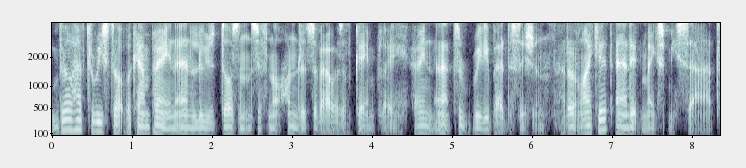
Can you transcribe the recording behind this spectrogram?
they'll have to restart the campaign and lose dozens, if not hundreds of hours of gameplay. I mean, that's a really bad decision. I don't like it, and it makes me sad.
